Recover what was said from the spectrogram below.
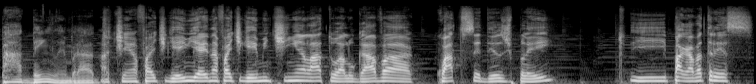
Pá, bem lembrado. Ah, tinha Fight Game, e aí na Fight Game tinha lá, tu alugava quatro CDs de play e pagava três.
